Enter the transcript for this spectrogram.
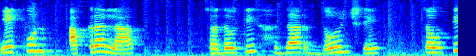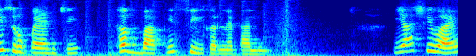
एकूण अकरा लाख सदोतीस हजार दोनशे चौतीस रुपयांची थकबाकी सील करण्यात आली. याशिवाय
